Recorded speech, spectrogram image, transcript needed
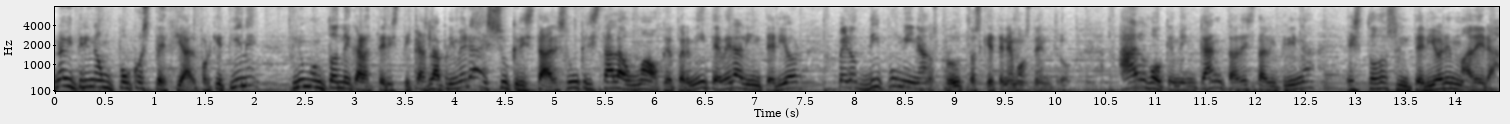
Una vitrina un poco especial porque tiene, tiene un montón de características. La primera es su cristal, es un cristal ahumado que permite ver al interior pero difumina los productos que tenemos dentro. Algo que me encanta de esta vitrina es todo su interior en madera.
